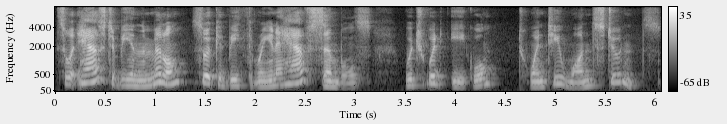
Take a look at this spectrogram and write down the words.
so it has to be in the middle, so it could be three and a half symbols, which would equal 21 students.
